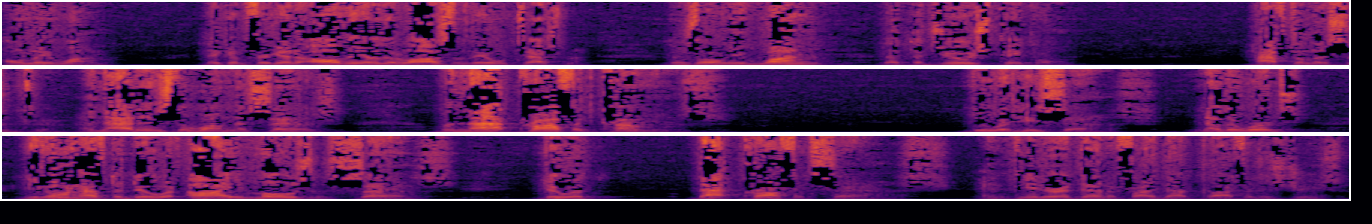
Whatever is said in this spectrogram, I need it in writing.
Only one. They can forget all the other laws of the Old Testament. There's only one that the Jewish people have to listen to. And that is the one that says, when that prophet comes, do what he says. In other words, you don't have to do what I, Moses, says. Do what that prophet says. Peter identified that prophet as Jesus.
